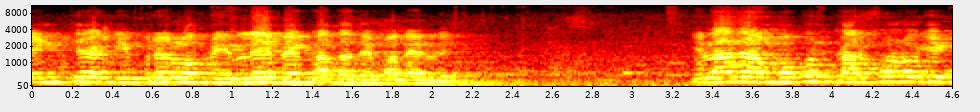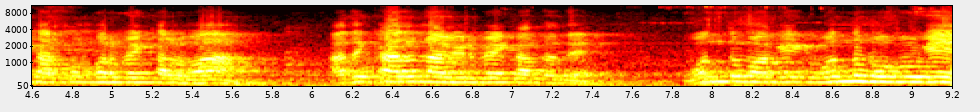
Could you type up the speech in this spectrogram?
ಹೆಂಡತಿ ಆಗ್ಲಿ ಇಬ್ರಲ್ಲಿ ಒಬ್ರು ಇರಲೇಬೇಕಾಗ್ತದೆ ಮನೆಯಲ್ಲಿ. ಇಲ್ಲಾಂದ್ರೆ ಆ ಮಗುನ್ ಕರ್ಕೊಂಡೋಗಿ ಕರ್ಕೊಂಡ್ ಬರ್ಬೇಕಲ್ವಾ? ಅದಕ್ಕಾದ್ರೂ ನಾವ್ ಇರ್ಬೇಕಾಗ್ತದೆ. ಒಂದು ಮಗಿಗೆ, ಒಂದು ಮಗುಗೆ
